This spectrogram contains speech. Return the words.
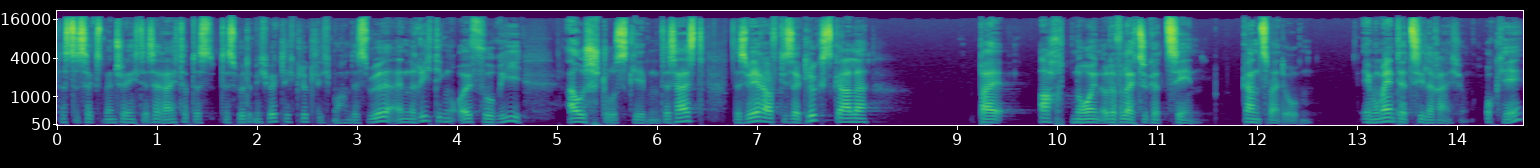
dass du sagst, Mensch, wenn ich das erreicht habe, das, das würde mich wirklich glücklich machen. Das würde einen richtigen Euphorie-Ausstoß geben. Das heißt, das wäre auf dieser Glücksskala bei 8, 9 oder vielleicht sogar 10. Ganz weit oben. Im Moment der Zielerreichung. Okay,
